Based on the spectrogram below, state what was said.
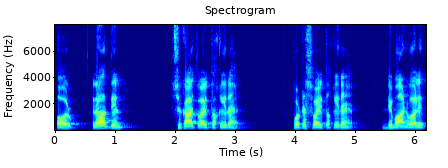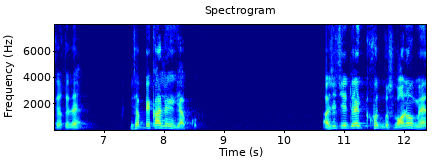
اور رات دن شکایت والی تقریریں پروٹیسٹ والی تقریریں ڈیمانڈ والی تقریریں یہ سب بیکار لگیں گے آپ کو۔ ایسی چیز تو ایک خود مسلمانوں میں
